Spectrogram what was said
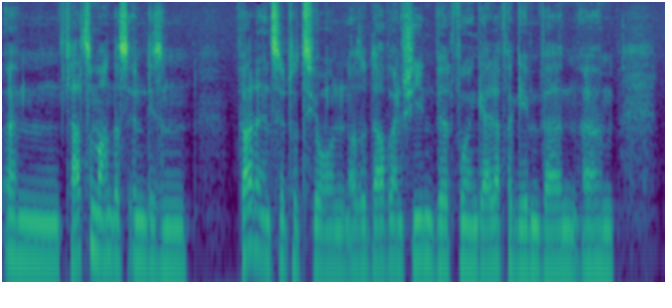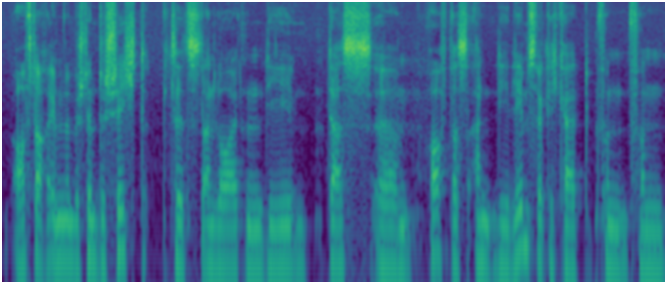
ähm, klarzumachen, dass in diesen Förderinstitutionen, also da, wo entschieden wird, wohin Gelder vergeben werden, ähm, oft auch eben eine bestimmte Schicht sitzt an Leuten, die das ähm, oft was an die Lebenswirklichkeit von, von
